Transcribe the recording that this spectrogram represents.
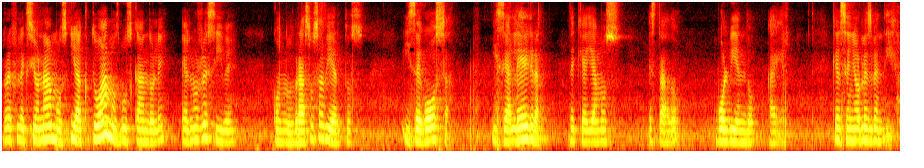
reflexionamos y actuamos buscándole, Él nos recibe con los brazos abiertos y se goza y se alegra de que hayamos estado volviendo a Él. Que el Señor les bendiga.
